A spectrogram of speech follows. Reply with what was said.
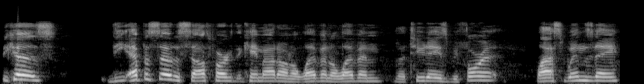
because the episode of South Park that came out on 11 11, the two days before it, last Wednesday,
